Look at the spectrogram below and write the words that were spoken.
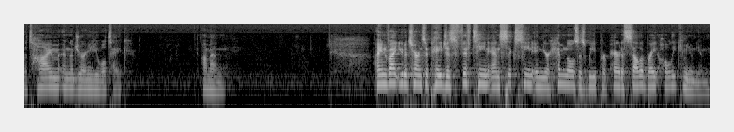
the time, and the journey you will take. Amen. I invite you to turn to pages 15 and 16 in your hymnals as we prepare to celebrate Holy Communion.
